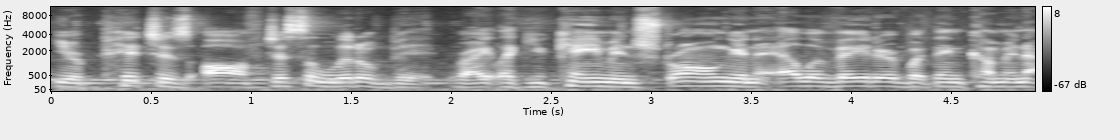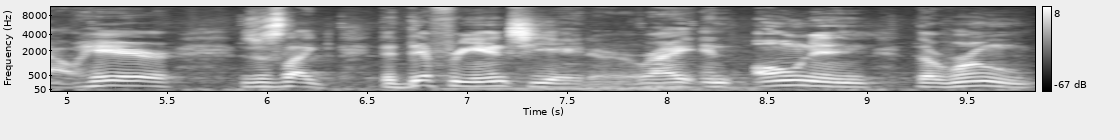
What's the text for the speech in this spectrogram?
Your pitch is off just a little bit, right? Like you came in strong in the elevator, but then coming out here is just like the differentiator, right? And owning the room.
